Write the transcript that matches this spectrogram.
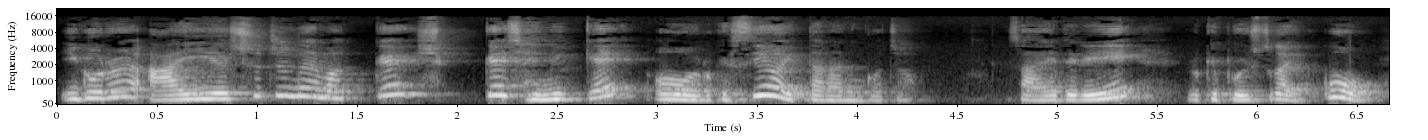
이거를 아이의 수준에 맞게 쉽게 재밌게 어, 이렇게 쓰여 있다라는 거죠. 그래서 아이들이 이렇게 볼 수가 있고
